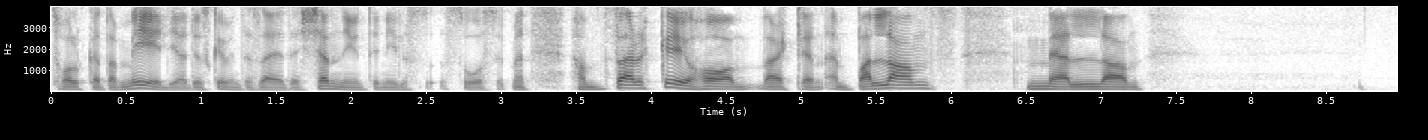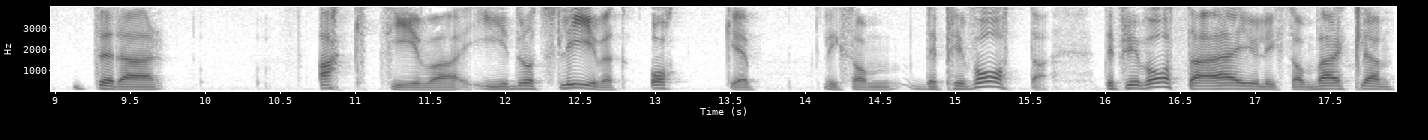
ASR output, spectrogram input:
tolkat av media. Det ska vi inte säga, det känner ju inte Nils Såsigt, men han verkar ju ha verkligen en balans mellan det där aktiva idrottslivet och eh, liksom det privata. Det privata är ju liksom verkligen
